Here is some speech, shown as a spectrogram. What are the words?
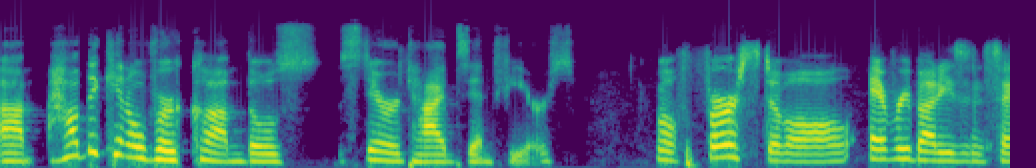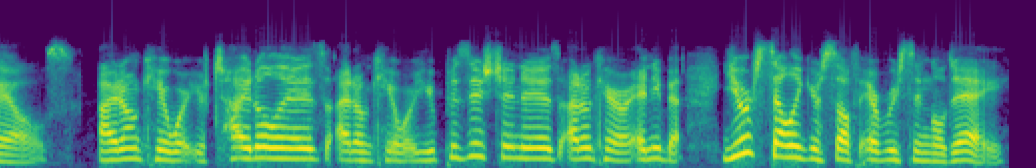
Um, how they can overcome those stereotypes and fears. Well, first of all, everybody's in sales. I don't care what your title is. I don't care what your position is. I don't care anybody. You're selling yourself every single day.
